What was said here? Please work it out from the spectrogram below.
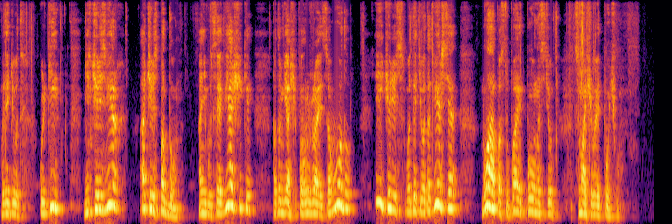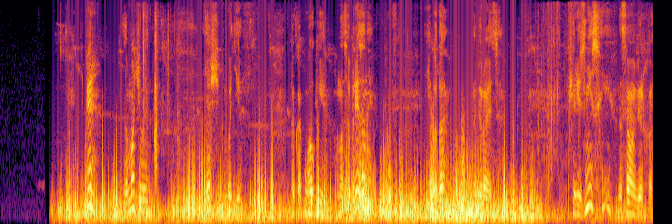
вот эти вот кульки не через верх, а через поддон. Они будут стоять в ящике, потом ящик погружается в воду, и через вот эти вот отверстия влага поступает полностью, смачивает почву. Теперь замачиваем ящик в воде, так как уголки у нас обрезаны, и вода набирается через низ и до самого верха.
